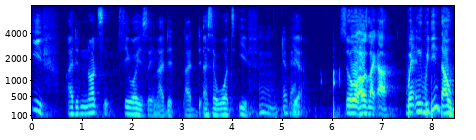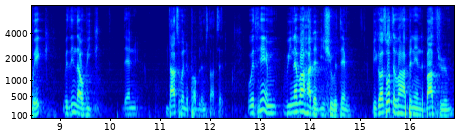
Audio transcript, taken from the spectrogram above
if I did not see what he's saying? I did. I, d- I said, what if? Mm, okay. Yeah. So I was like, ah, when within that week, within that week, then that's when the problem started. With him, we never had an issue with him because whatever happened in the bathroom,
